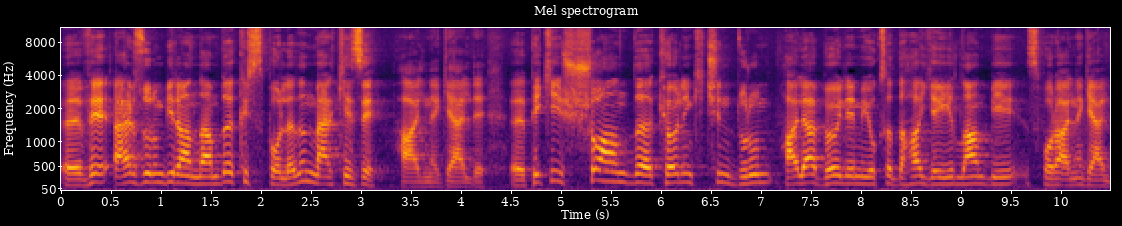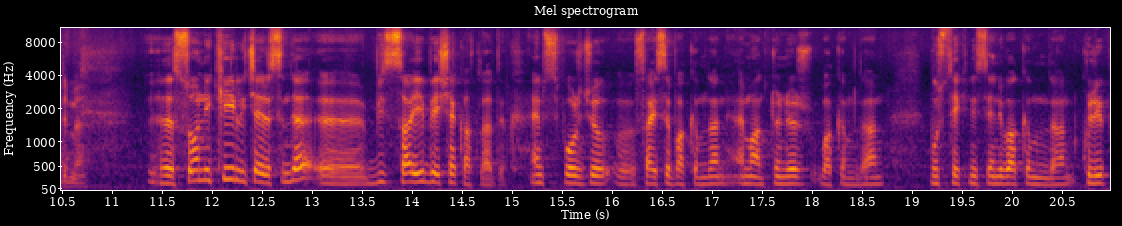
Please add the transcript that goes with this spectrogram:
Ee, ve Erzurum bir anlamda kış sporlarının merkezi haline geldi. Ee, peki şu anda curling için durum hala böyle mi yoksa daha yayılan bir spor haline geldi mi? Son iki yıl içerisinde e, biz sayıyı 5'e katladık. Hem sporcu e, sayısı bakımından hem antrenör bakımından, buz teknisyeni bakımından, kulüp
